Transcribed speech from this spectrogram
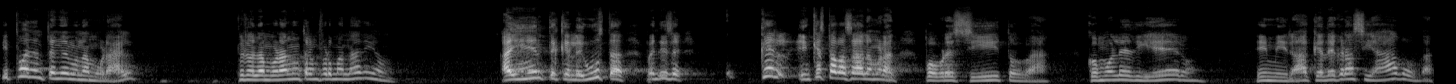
y pueden tener una moral. Pero la moral no transforma a nadie. Hay gente que le gusta, pues dice, ¿en qué está basada la moral? Pobrecito, va, ¿cómo le dieron? Y mira, qué desgraciado, va.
